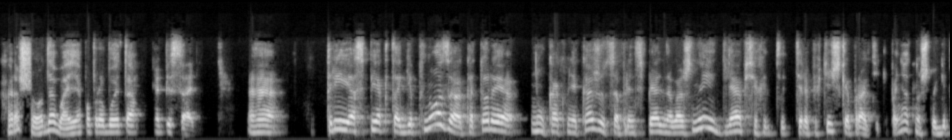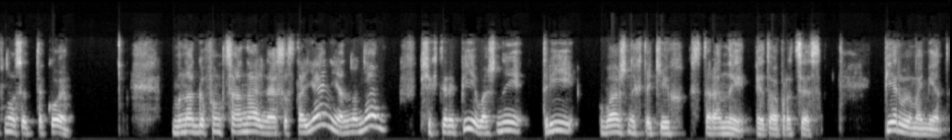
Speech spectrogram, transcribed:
Хорошо, давай я попробую это описать. Э, Три аспекта гипноза, которые, ну, как мне кажется, принципиально важны для психотерапевтической практики. Понятно, что гипноз – это такое многофункциональное состояние, но нам в психотерапии важны три важных таких стороны этого процесса. Первый момент.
